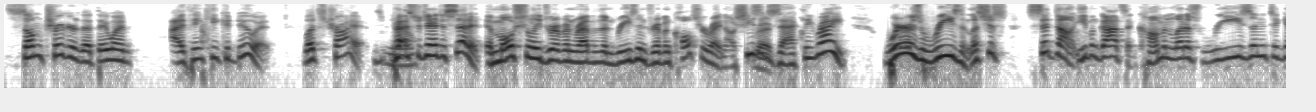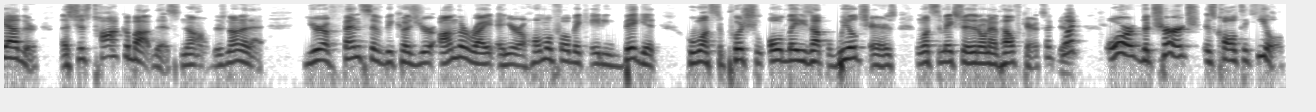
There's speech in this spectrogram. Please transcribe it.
some trigger that they went. I think he could do it. Let's try it. you know? Pastor Jan just said it. Emotionally driven rather than reason driven culture right now. She's Right. exactly right. Where is reason? Let's just sit down. Even God said, come and let us reason together. Let's just talk about this. No, there's none of that. You're offensive because you're on the right and you're a homophobic hating bigot who wants to push old ladies off wheelchairs and wants to make sure they don't have health care. It's like, Yeah. what? Or the church is called to heal.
